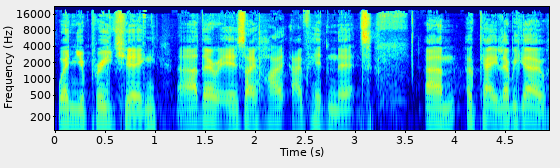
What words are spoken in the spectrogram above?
when you're preaching. Uh, there it is. I, have hidden it. Um, okay, there we go.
